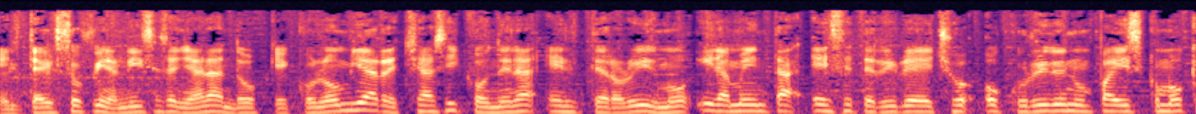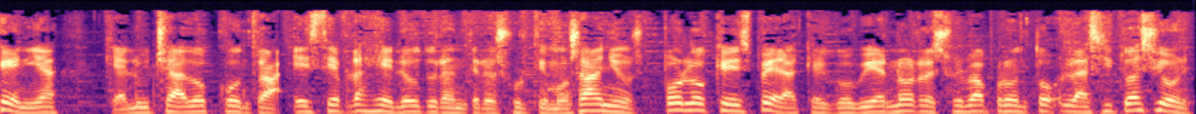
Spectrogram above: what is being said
El texto finaliza señalando que Colombia rechaza y condena el terrorismo y lamenta este terrible hecho ocurrido en un país como Kenia, que ha luchado contra este flagelo durante los últimos años, por lo que espera que el gobierno resuelva pronto la situación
